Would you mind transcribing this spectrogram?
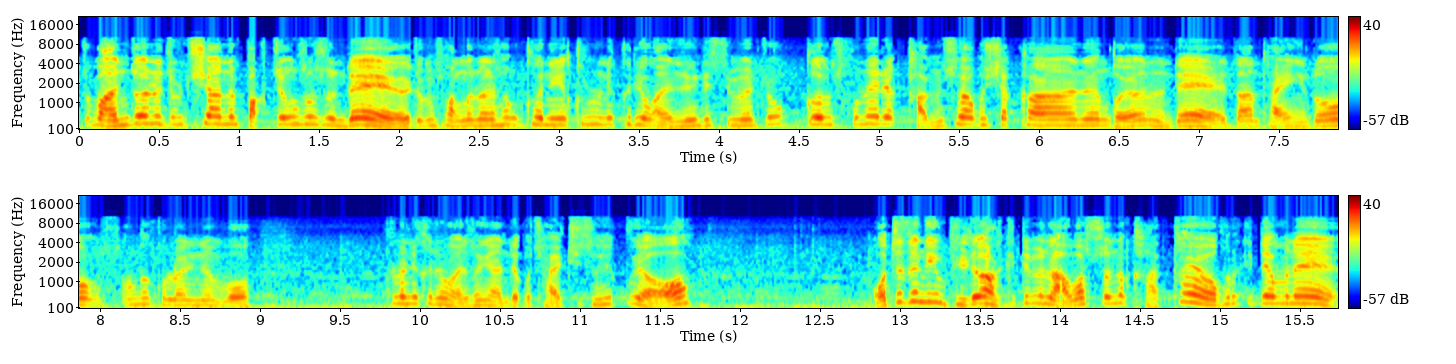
좀 안전을 좀 취하는 박지영 선수인데 좀 방금 전에 성큰이 크로니클이 완성이 됐으면 조금 손해를 감수하고 시작하는 거였는데 일단 다행히도 성큰 콜로니는 뭐 클로니클은 완성이 안 되고 잘 취소했고요. 어쨌든 지금 빌드가 같기 때문에 라바스는 같아요. 그렇기 때문에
